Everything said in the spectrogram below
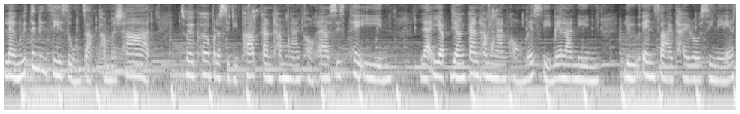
แหล่งวิตามินซีสูงจากธรรมชาติ ช่วยเพิ่มประสิทธิภาพการทำงานของแอลซิสเทอีน และยับยั้งการทำงานของเม็ดสีเมลานิน หรือเอนไซม์ไทโรซิเนส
